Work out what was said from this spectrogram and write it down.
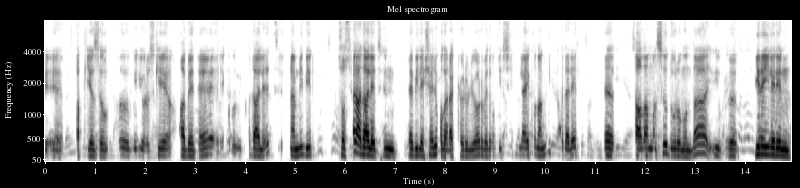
e, kitap yazıldı. Biliyoruz ki ABD ekonomik adalet önemli bir sosyal adaletin bileşeni olarak görülüyor ve dolayısıyla ekonomik adalet e, sağlanması durumunda e, e, bireylerin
